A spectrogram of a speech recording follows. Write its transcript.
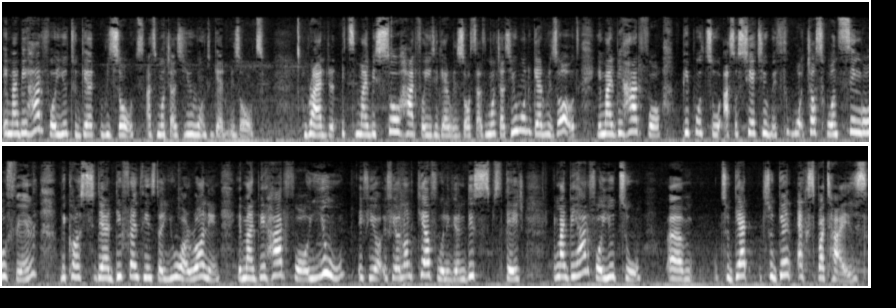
it might be hard for you to get results as much as you want to get results. Right it might be so hard for you to get results as much as you want to get results. It might be hard for people to associate you with what, just one single thing because there are different things that you are running. It might be hard for you if you're if you're not careful if you're in this stage it might be hard for you to um, to get to gain expertise.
